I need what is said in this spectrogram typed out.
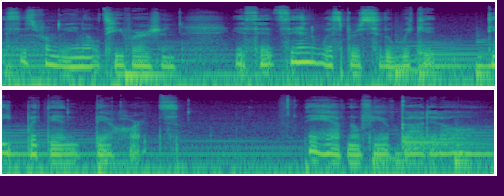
This is from the NLT version. It said, Sin whispers to the wicked deep within their hearts. They have no fear of God at all.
